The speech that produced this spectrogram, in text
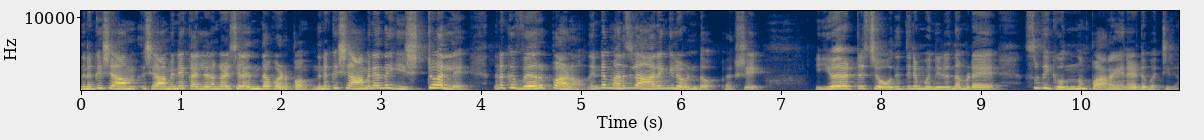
നിനക്ക് ശ്യാം ശ്യാമിനെ കല്യാണം കഴിച്ചാൽ എന്താ കുഴപ്പം? നിനക്ക് ശ്യാമിനെ എന്താ ഇഷ്ടമല്ലേ? നിനക്ക് വെറുപ്പാണോ? നിന്റെ മനസ്സിൽ ആരെങ്കിലും ഉണ്ടോ? പക്ഷേ ഈ ഒരൊറ്റ ചോദ്യത്തിന് മുന്നിൽ നമ്മുടെ ശ്രുതിക്കൊന്നും പറയാനായിട്ട് പറ്റില്ല.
